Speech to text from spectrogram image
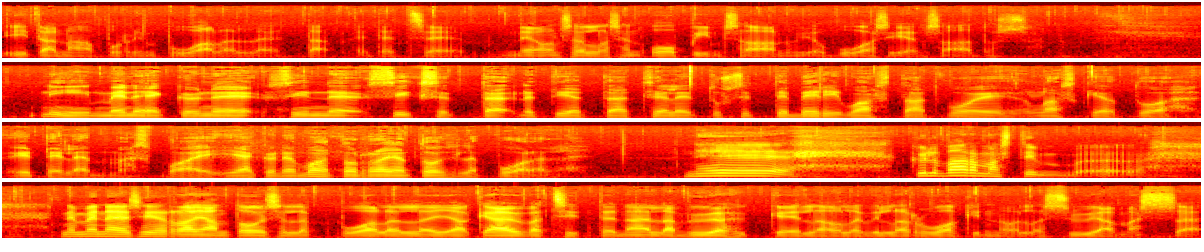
itänaapurin puolelle, että, että, se, ne on sellaisen opin saanut jo vuosien saatossa. Niin, meneekö ne sinne siksi, että ne tietää, että siellä ei tule sitten merivastaat voi laskeutua etelämmäs vai jääkö ne vaan tuon rajan toiselle puolelle? Ne, kyllä varmasti äh, ne menee siihen rajan toiselle puolelle ja käyvät sitten näillä vyöhykkeillä olevilla ruokinnoilla syömässä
